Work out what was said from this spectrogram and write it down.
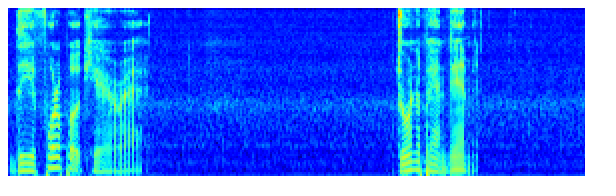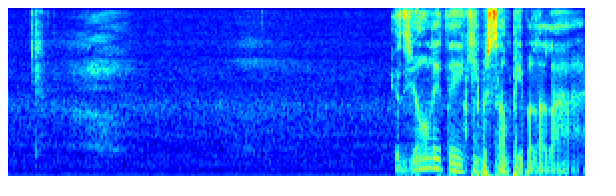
the Affordable Care Act during the pandemic is the only thing keeping some people alive.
